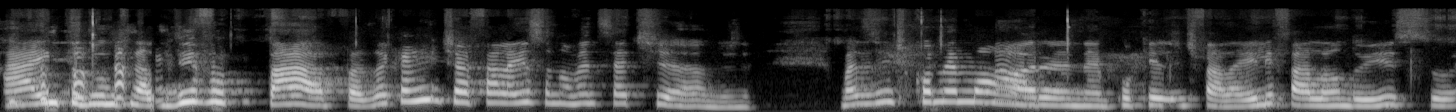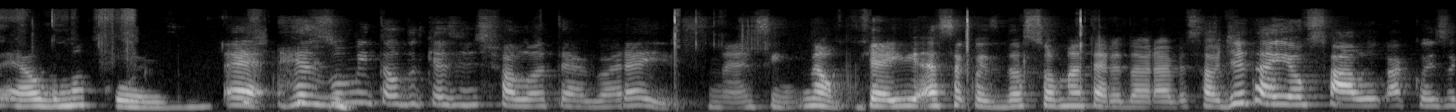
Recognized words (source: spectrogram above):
Aí todo mundo fala, viva o Papa! Só que a gente já fala isso há 97 anos, né? Mas a gente comemora, não. né? Porque a gente fala, ele falando isso é alguma coisa. É, resumo então do que a gente falou até agora é isso, né? Assim, não, porque aí essa coisa da sua matéria da Arábia Saudita, aí eu falo a coisa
